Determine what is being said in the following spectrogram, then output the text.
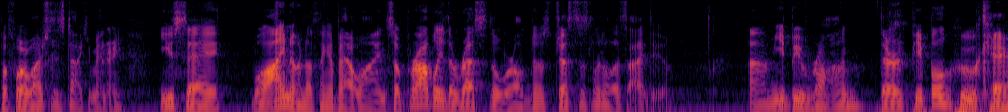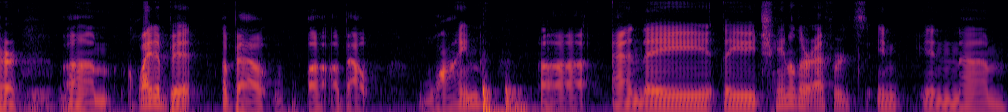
before watching this documentary, you say, "Well, I know nothing about wine, so probably the rest of the world knows just as little as I do." Um, you'd be wrong. There are people who care um, quite a bit about uh, about wine, uh, and they they channel their efforts in in um,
